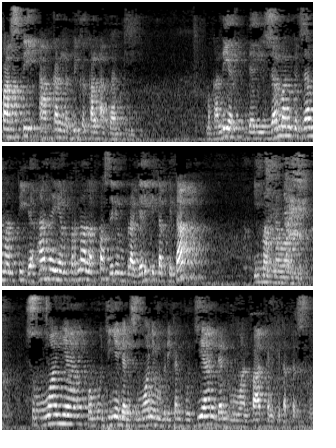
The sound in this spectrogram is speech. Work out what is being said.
pasti akan lebih kekal abadi. Maka lihat dari zaman ke zaman tidak ada yang pernah lepas dari mempelajari kitab-kitab Imam Nawawi. Semuanya memujinya dan semuanya memberikan pujian dan memanfaatkan kitab tersebut.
